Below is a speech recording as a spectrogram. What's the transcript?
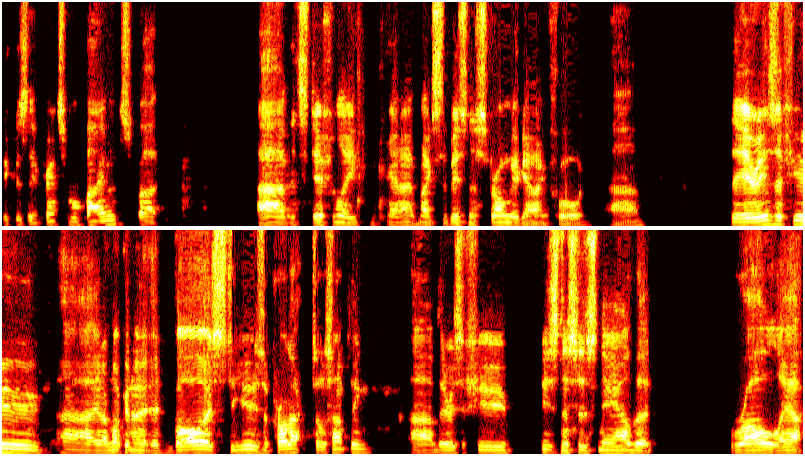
because they're principal payments, but uh, it's definitely, you know, it makes the business stronger going forward. Um, there is a few, uh, and I'm not going to advise to use a product or something. Uh, there is a few businesses now that roll out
